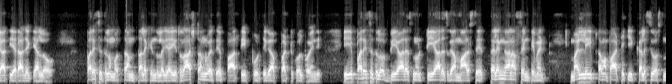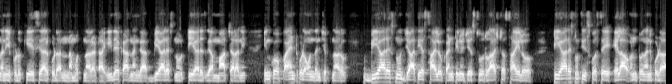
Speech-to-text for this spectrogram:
జాతీయ రాజకీయాల్లో. పరిస్థితులు మొత్తం తలకిందులయ్యాయి. రాష్ట్రంలో అయితే పార్టీ పూర్తిగా పట్టుకోల్పోయింది. ఈ పరిస్థితిలో బీఆర్ఎస్ను టీఆర్ఎస్గా మారిస్తే తెలంగాణ సెంటిమెంట్ మళ్ళీ తమ పార్టీకి కలిసి వస్తుందని ఇప్పుడు కేసీఆర్ కూడా నమ్ముతున్నారట. ఇదే కారణంగా బీఆర్ఎస్ను టీఆర్ఎస్గా మార్చాలని ఇంకో పాయింట్ కూడా ఉందని చెప్తున్నారు. బీఆర్ఎస్ను జాతీయ స్థాయిలో కంటిన్యూ చేస్తూ రాష్ట్ర స్థాయిలో టీఆర్ఎస్ను తీసుకొస్తే ఎలా ఉంటుందని కూడా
